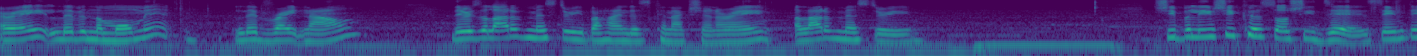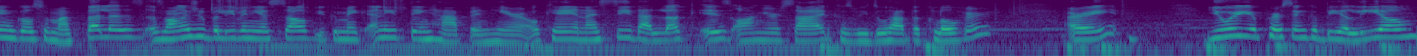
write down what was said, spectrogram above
All right, live in the moment, live right now. There's a lot of mystery behind this connection, all right? A lot of mystery. She believed she could, so she did. Same thing goes for my fellas. As long as you believe in yourself, you can make anything happen here, okay? And I see that luck is on your side because we do have the clover, all right? You or your person could be a Leo,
